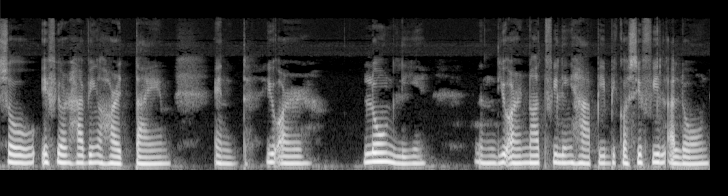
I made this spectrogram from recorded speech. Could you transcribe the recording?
So, if you're having a hard time and you are lonely and you are not feeling happy because you feel alone,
